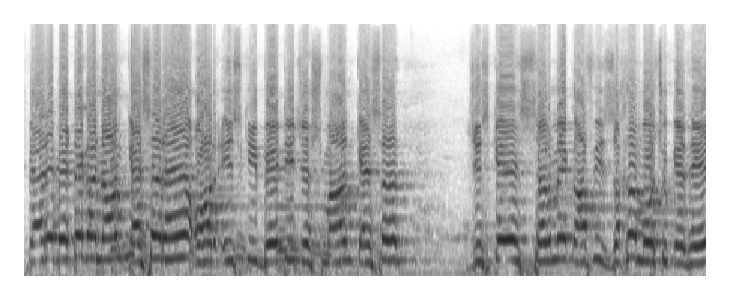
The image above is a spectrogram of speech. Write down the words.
का नाम कैसर है और इसकी बेटी चश्मान कैसर, जिसके सर में काफ़ी जख्म हो चुके थे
